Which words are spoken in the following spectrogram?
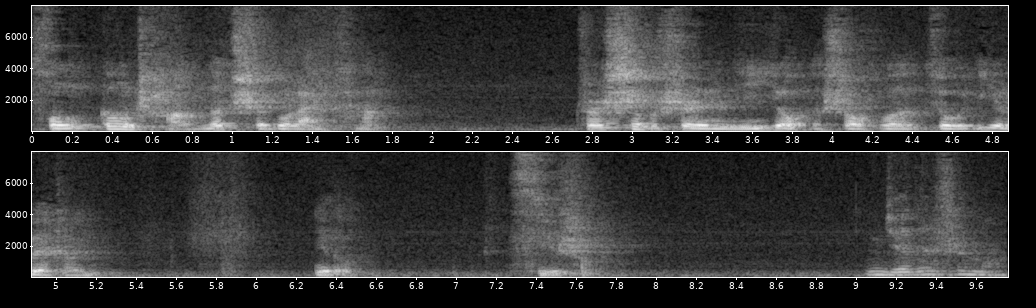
从更长的尺度来看。这是不是你有的收获就意味着你的牺牲？你觉得是吗？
